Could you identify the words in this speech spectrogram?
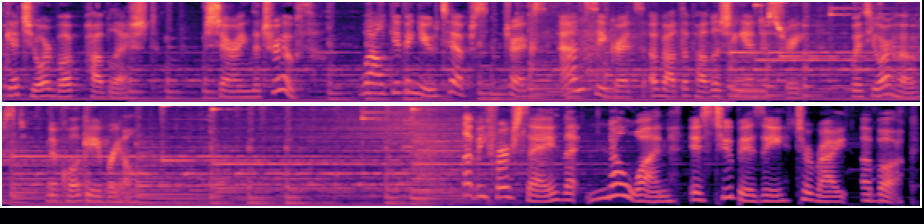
get your book published. Sharing the truth while giving you tips, tricks, and secrets about the publishing industry with your host, Nicole Gabriel. Let me first say that no one is too busy to write a book.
